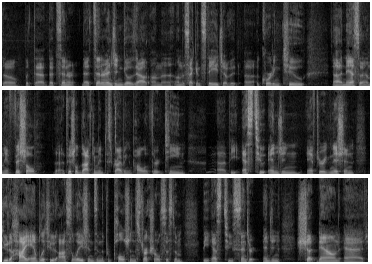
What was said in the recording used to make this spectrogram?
so, but that that center that center engine goes out on the on the second stage of it, uh, according to uh, NASA and the official the official document describing Apollo 13 uh, the S2 engine, after ignition, due to high amplitude oscillations in the propulsion structural system, the S2 center engine shut down at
